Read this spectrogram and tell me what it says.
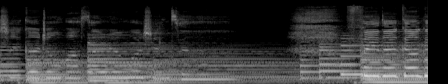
式、各种花色，任我选择。飞得高高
